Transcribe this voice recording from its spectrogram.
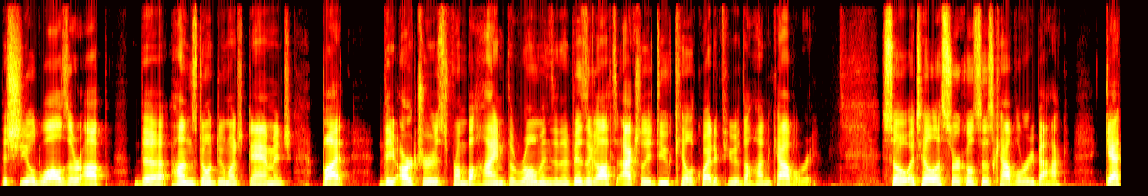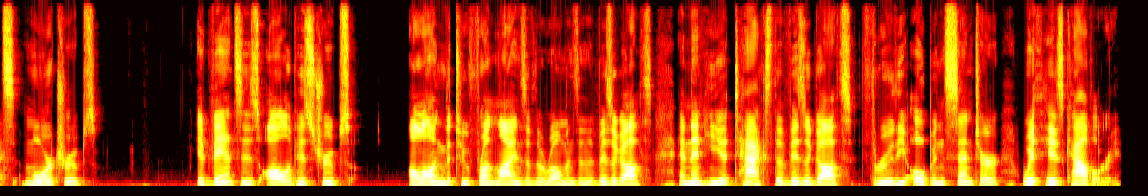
the shield walls are up. The Huns don't do much damage, but the archers from behind the Romans and the Visigoths actually do kill quite a few of the Hun cavalry. So Attila circles his cavalry back, gets more troops, advances all of his troops along the two front lines of the Romans and the Visigoths, and then he attacks the Visigoths through the open center with his cavalry.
